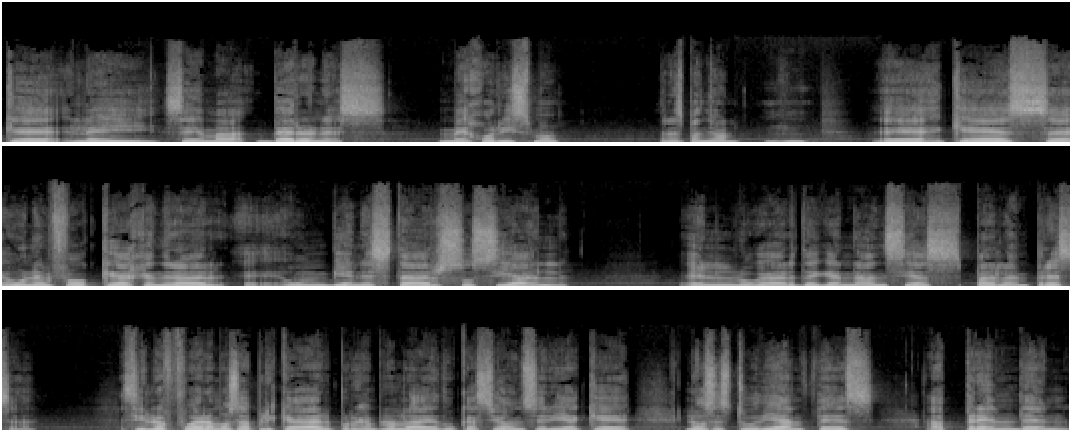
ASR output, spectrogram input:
que leí se llama betterness, mejorismo en español, eh, que es eh, un enfoque a generar eh, un bienestar social en lugar de ganancias para la empresa. Si lo fuéramos a aplicar, por ejemplo, la educación sería que los estudiantes aprenden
